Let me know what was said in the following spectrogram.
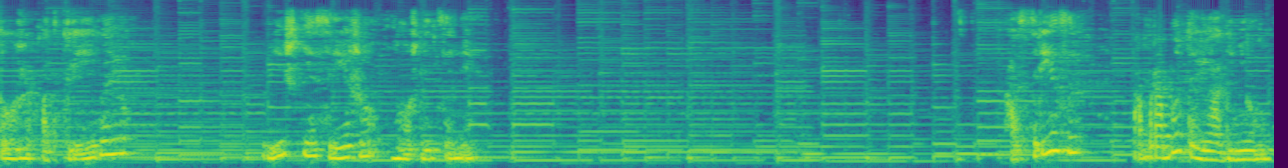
тоже подклеиваю. Лишнее срежу ножницами. Срезы обработаю огнем.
